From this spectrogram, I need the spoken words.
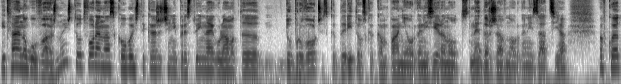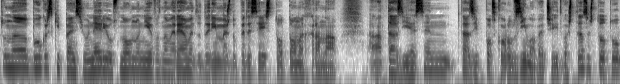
И това е много важно. И ще отворя една скоба и ще кажа, че ни предстои най-голямата доброволческа дарителска кампания, организирана от недържавна организация, в която на български пенсионери основно ние възнамеряваме да дарим между 50 и 100 тона храна а, тази есен, тази по-скоро зима вече идваща, защото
